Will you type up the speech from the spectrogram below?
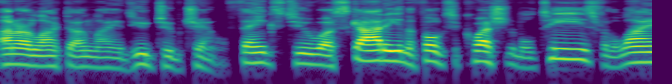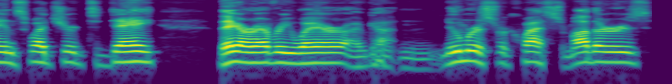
on our Locked On Lions YouTube channel. Thanks to uh, Scotty and the folks at Questionable Tees for the Lions sweatshirt today. They are everywhere. I've gotten numerous requests from others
